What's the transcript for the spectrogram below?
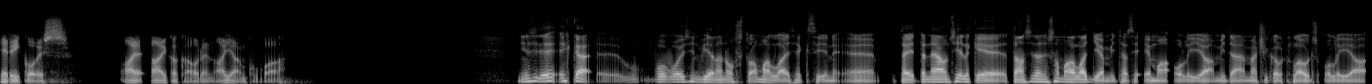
erikoisaikakauden ajankuvaa. Niin sitten ehkä äh, vo- voisin vielä nostaa omanlaiseksi, äh, tai että nämä on selkeä, tämä on sitä samaa lajia, mitä se Emma oli ja mitä Magical Clouds oli ja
